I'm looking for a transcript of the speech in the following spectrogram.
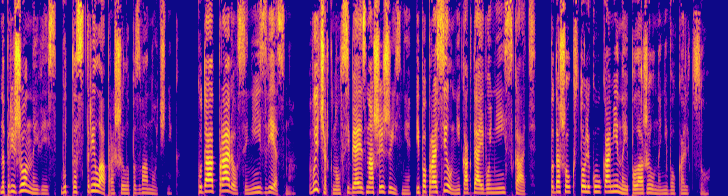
Напряженный весь, будто стрела прошила позвоночник. Куда отправился, неизвестно. Вычеркнул себя из нашей жизни и попросил никогда его не искать. Подошел к столику у камина и положил на него кольцо.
